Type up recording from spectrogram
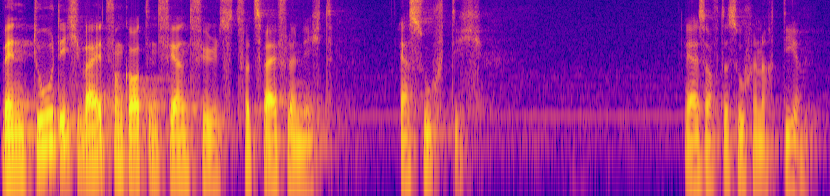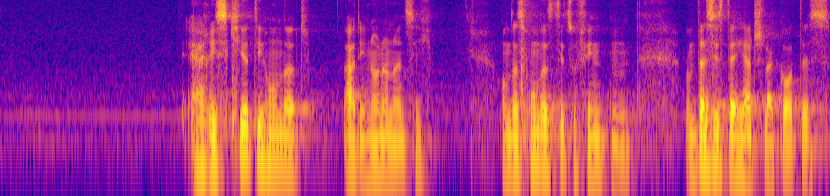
Wenn du dich weit von Gott entfernt fühlst, verzweifle nicht. Er sucht dich. Er ist auf der Suche nach dir. Er riskiert die 100, ah, die 99, um das Hundertste zu finden. Und das ist der Herzschlag Gottes.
